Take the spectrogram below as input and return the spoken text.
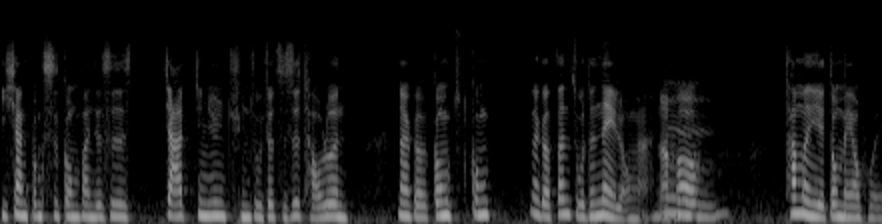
一向公事公办，就是。加进去群组就只是讨论那个公公那个分组的内容啊，然后他们也都没有回，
